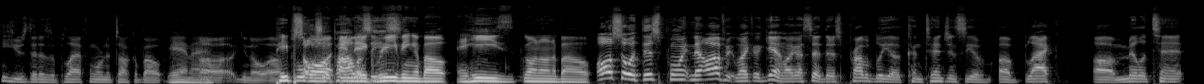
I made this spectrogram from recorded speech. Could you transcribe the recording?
He used it as a platform to talk about, Yeah, man. uh, you know, uh, People social are and they're grieving about, and he's going on about. Also, at this point now, like again, like I said, there's probably a contingency of of black uh, militant,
